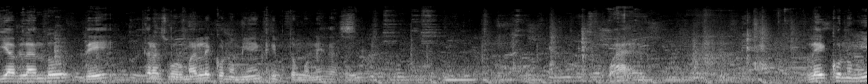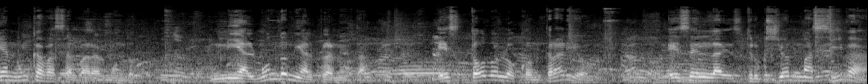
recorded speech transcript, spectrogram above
y hablando de transformar la economía en criptomonedas. La economía nunca va a salvar al mundo. Ni al mundo ni al planeta. Es todo lo contrario. Es la destrucción masiva.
